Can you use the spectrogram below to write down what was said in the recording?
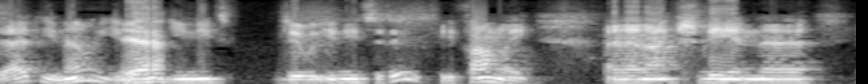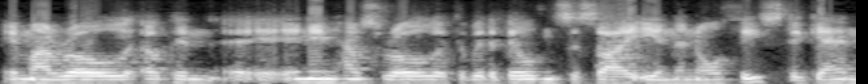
said, you know, you, Yeah. you need to do what you need to do for your family. And then actually in the, in my role up in, an in-house role with the, with a building society in the Northeast, again,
